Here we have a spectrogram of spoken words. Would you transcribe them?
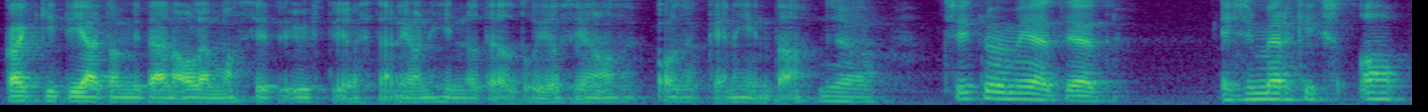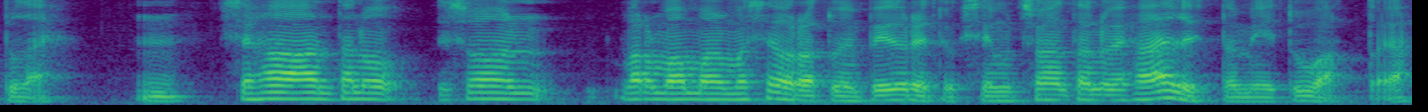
kaikki tieto, mitä on olemassa siitä yhtiöstä, niin on hinnoiteltu jo siihen osa- osakkeen hintaan. joo. Sitten mä mietin, että esimerkiksi Apple, Mm. sehän on antanut, se on varmaan maailman seuratuimpia yrityksiä, mutta se on antanut ihan älyttömiä tuottoja.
